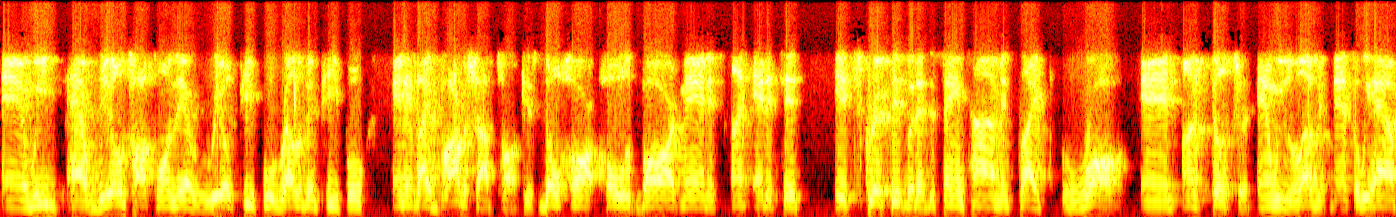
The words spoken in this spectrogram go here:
And we have real talk on there, real people, relevant people. And it's like barbershop talk. It's no hard holds barred, man. It's unedited. It's scripted, but at the same time, it's like raw and unfiltered. And we love it, man. So we have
